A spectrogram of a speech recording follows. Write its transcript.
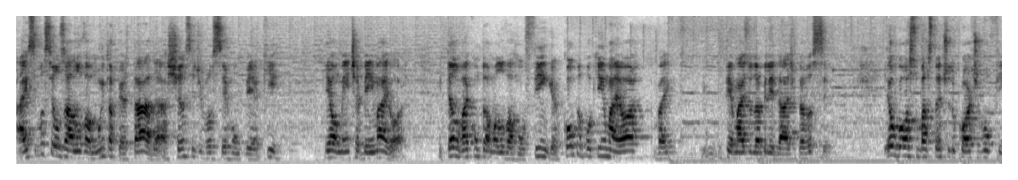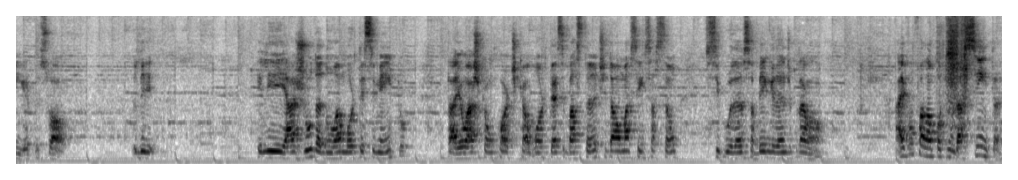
Aí se você usar a luva muito apertada, a chance de você romper aqui realmente é bem maior. Então vai comprar uma luva roll finger, compra um pouquinho maior, vai ter mais durabilidade para você. Eu gosto bastante do corte roll finger, pessoal ele, ele ajuda no amortecimento, tá? Eu acho que é um corte que amortece bastante e dá uma sensação de segurança bem grande para a mão. Aí vamos falar um pouquinho da cinta.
